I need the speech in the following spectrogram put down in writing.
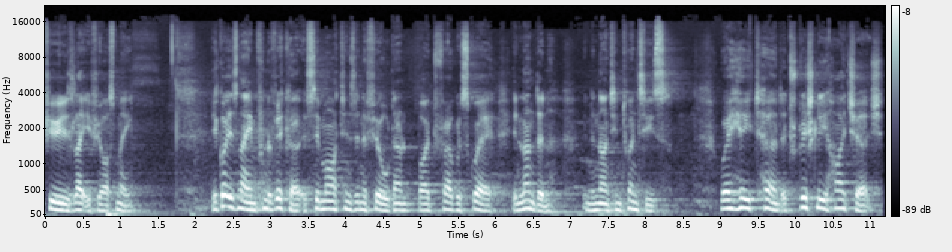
a few years later, if you ask me. It got its name from the vicar of St Martin's in the Field down by Trafalgar Square in London in the 1920s, where he turned a traditionally high church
